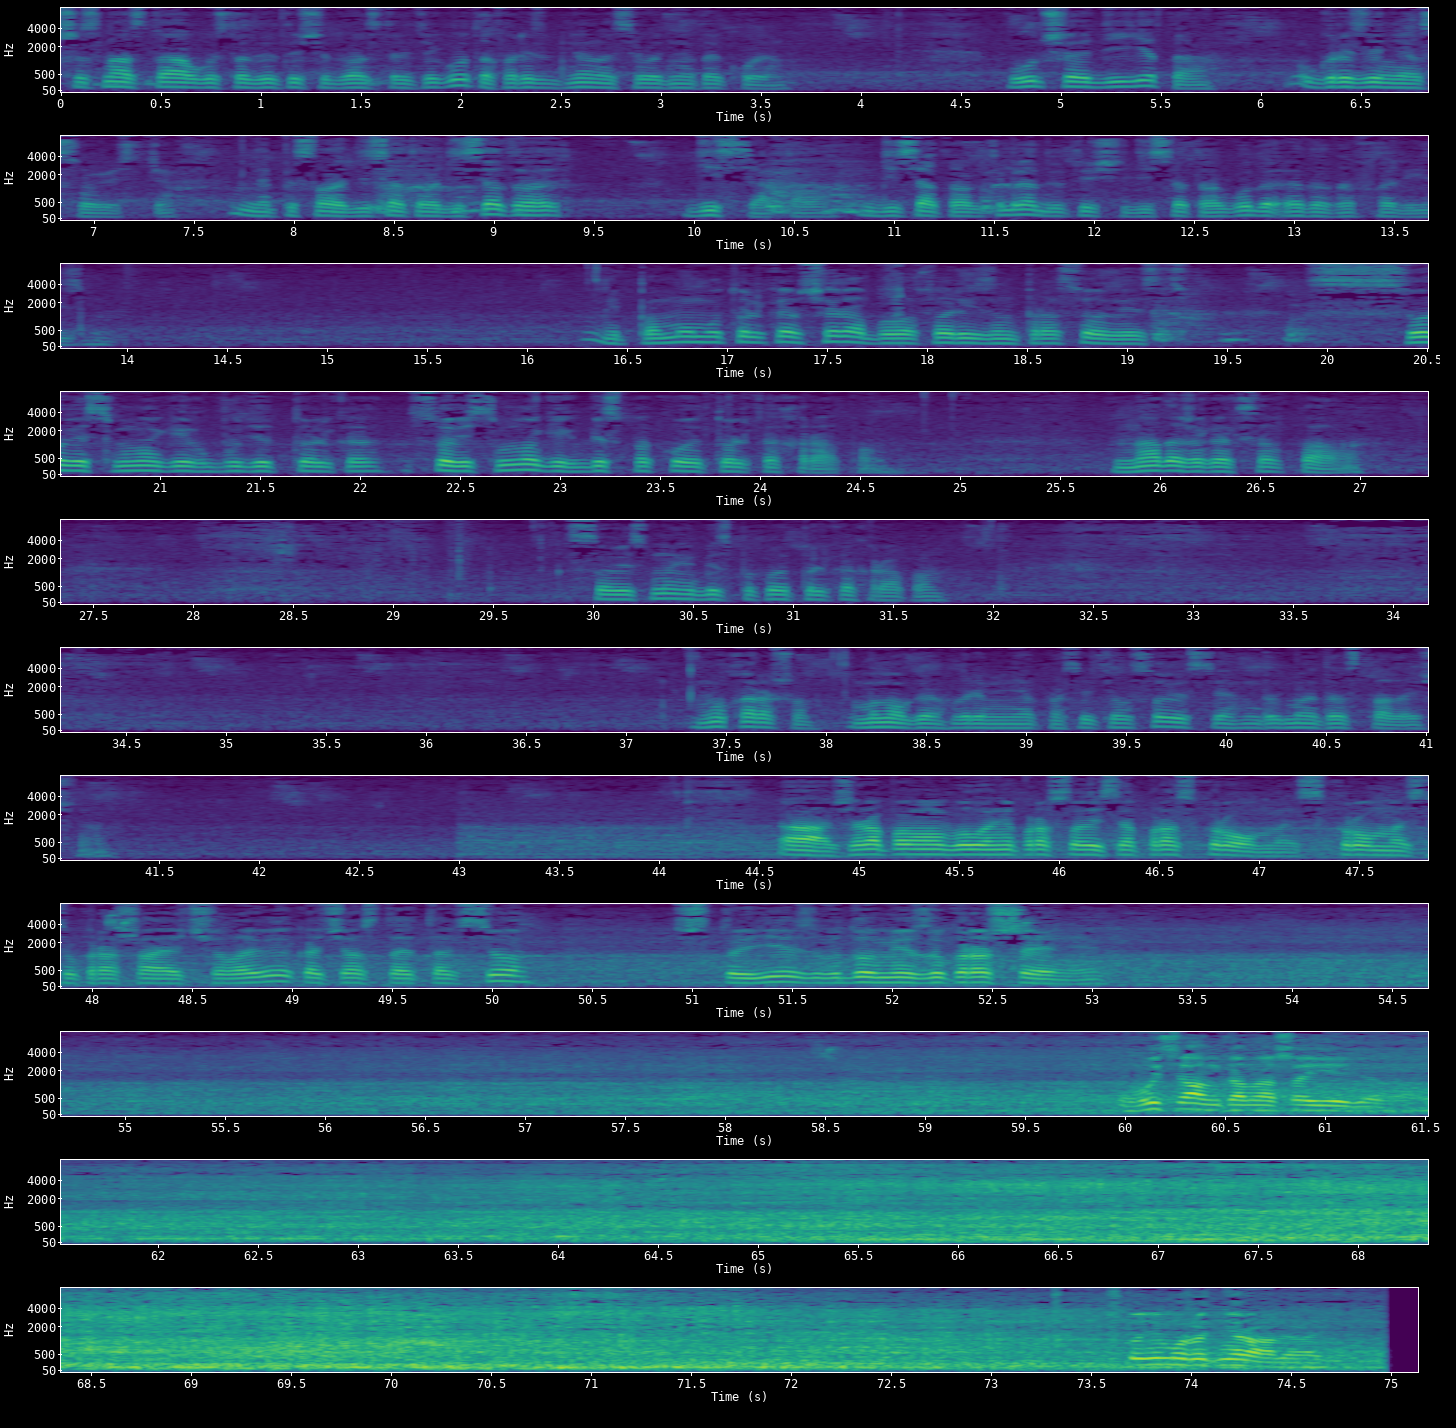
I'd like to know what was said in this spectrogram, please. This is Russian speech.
16 августа 2023 год. Афоризм дня на сегодня такой. Лучшая диета – угрызение совести. Написала 10 10 10 10 октября 2010 года этот афоризм. И, по-моему, только вчера был афоризм про совесть. Совесть многих будет только... Совесть многих беспокоит только храпом. Надо же, как совпало. Совесть многих беспокоит только храпом. Ну хорошо, много времени я посвятил совести, думаю, достаточно. А, вчера, по-моему, было не про совесть, а про скромность. Скромность украшает человека, часто это все, что есть в доме из украшений. Гусянка наша едет. Что не может не радовать.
